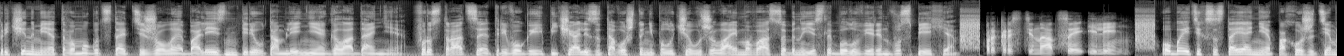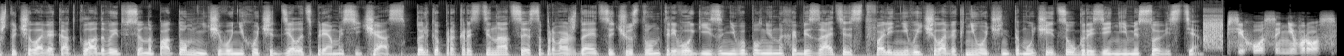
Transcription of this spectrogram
Причинами этого могут стать тяжелая болезнь, переутомление, голодание. Фрустрация, тревога и печаль из-за того, что не получил желаемого, особенно если был уверен в успехе. Прокрастинация и лень. Оба этих состояния похожи тем, что человек откладывает все на потом, ничего не хочет делать прямо сейчас. Только прокрастинация сопровождается чувством тревоги из-за невыполненных обязательств, а ленивый человек не очень-то мучается угрызениями совести. Психоз и невроз.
